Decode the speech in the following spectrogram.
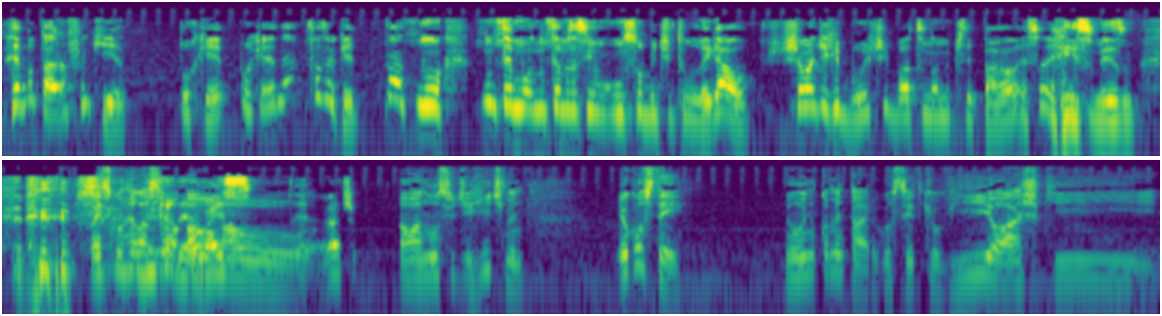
rebutaram a franquia. Por quê? Porque, né? Fazer o quê? Tá, não, não, temos, não temos assim um subtítulo legal? Chama de reboot, bota o nome principal, é só isso mesmo. Mas com relação ao, mas, ao, é, acho... ao anúncio de Hitman, eu gostei. Meu único comentário, gostei do que eu vi, eu acho que.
